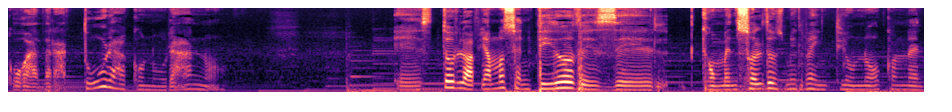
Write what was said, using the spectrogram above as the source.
cuadratura con Urano. Esto lo habíamos sentido desde que comenzó el 2021 con el,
